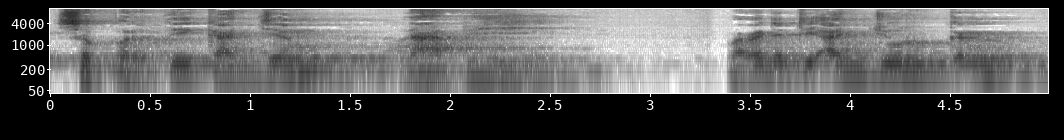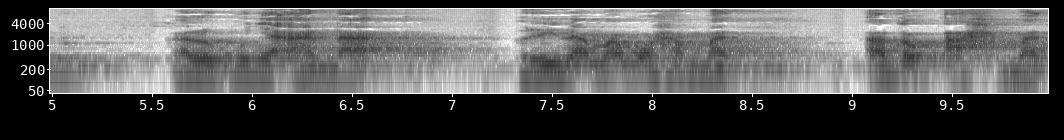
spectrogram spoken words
seperti kanjeng Nabi. Makanya dianjurkan kalau punya anak beri nama Muhammad atau Ahmad.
